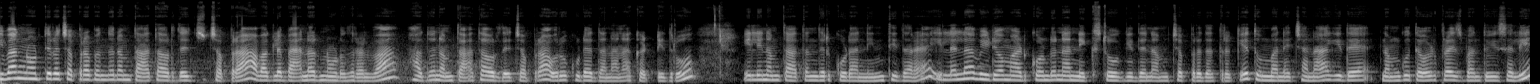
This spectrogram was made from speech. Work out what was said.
ಇವಾಗ ನೋಡ್ತಿರೋ ಚಪ್ರ ಬಂದು ನಮ್ಮ ತಾತ ಅವ್ರದ್ದೇ ಚಪ್ರ ಆವಾಗಲೇ ಬ್ಯಾನರ್ ನೋಡಿದ್ರಲ್ವ? ಅದು ನಮ್ಮ ತಾತ ಅವ್ರದ್ದೇ ಚಪ್ರ, ಅವರು ಕೂಡ ದನನ ಕಟ್ಟಿದ್ರು. ಇಲ್ಲಿ ನಮ್ಮ ತಾತಂದಿರು ಕೂಡ ನಿಂತಿದ್ದಾರೆ ಇಲ್ಲೆಲ್ಲ ವಿಡಿಯೋ ಮಾಡಿಕೊಂಡು ನಾನು ನೆಕ್ಸ್ಟ್ ಹೋಗಿದ್ದೆ ನಮ್ಮ ಚಪ್ರದ ಹತ್ರಕ್ಕೆ. ತುಂಬಾ ಚೆನ್ನಾಗಿದೆ. ನಮಗೂ ಥರ್ಡ್ ಪ್ರೈಸ್ ಬಂತು ಈ ಸಲ.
